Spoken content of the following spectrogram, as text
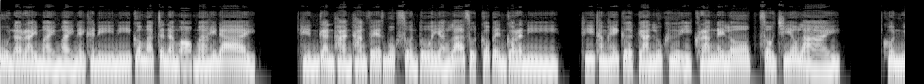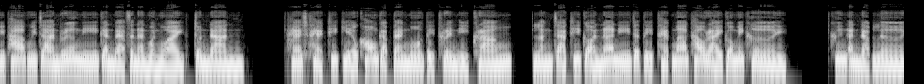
มูลอะไรใหม่ ๆ ในคดีนี้ก็มักจะนำออกมาให้ได้ เห็นกันผ่านทาง Facebook ส่วนตัวอย่างล่าสุดก็เป็นกรณี ที่ทำให้เกิดการลุกฮืออีกครั้งในโลกโซเชียลหลาย คนวิพากษ์วิจารณ์เรื่องนี้กันแบบสนั่นวั่นไหวจนดันแฮชแท็กที่เกี่ยวข้องกับแตงโมติดเทรนด์อีกครั้ง หลังจากที่ก่อนหน้านี้จะติดแท็กมากเท่าไหร่ก็ไม่เคย ขึ้นอันดับเลย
